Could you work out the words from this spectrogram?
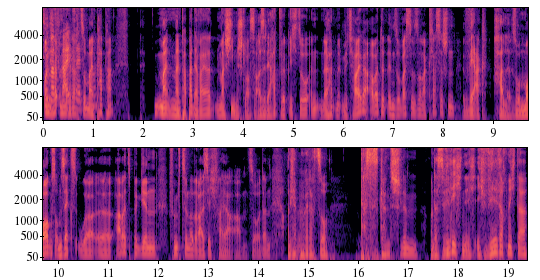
und ich habe mir gedacht, so mein immer. Papa, mein, mein Papa, der war ja Maschinenschlosser. Also der hat wirklich so, in, der hat mit Metall gearbeitet in so, weißt du, so einer klassischen Werkhalle. So morgens um 6 Uhr äh, Arbeitsbeginn, 15.30 Uhr Feierabend. So, dann, und ich habe immer gedacht, so, das ist ganz schlimm. Und das will ich nicht. Ich will doch nicht da,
